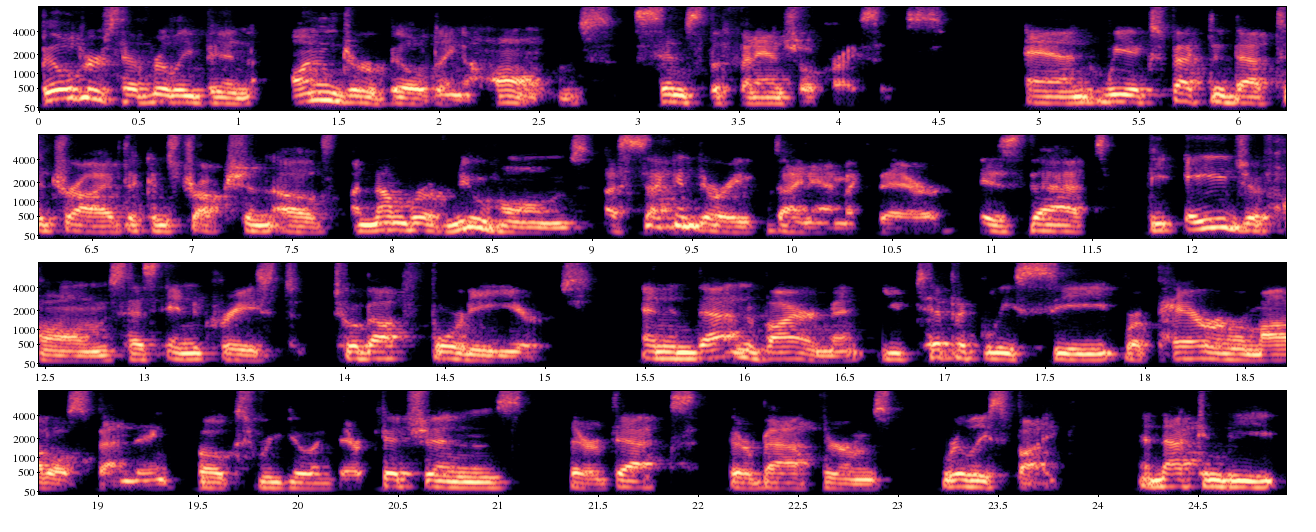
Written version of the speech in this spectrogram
Builders have really been underbuilding homes since the financial crisis. And we expected that to drive the construction of a number of new homes. A secondary dynamic there is that the age of homes has increased to about 40 years. And in that environment, you typically see repair and remodel spending, folks redoing their kitchens, their decks, their bathrooms really spike. And that can be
